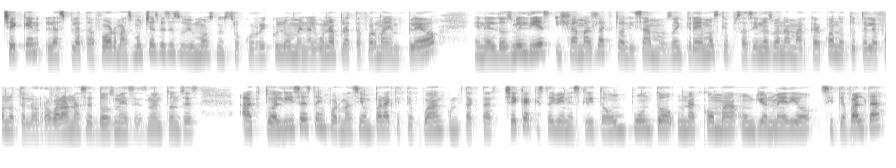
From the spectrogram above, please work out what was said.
Chequen las plataformas. Muchas veces subimos nuestro currículum en alguna plataforma de empleo en el 2010 y jamás la actualizamos, ¿no? Y creemos que pues así nos van a marcar cuando tu teléfono te lo robaron hace dos meses, ¿no? Entonces, actualiza esta información para que te puedan contactar. Checa que esté bien escrito, un punto, una coma, un guion medio. Si te falta,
